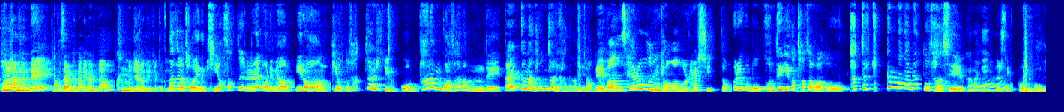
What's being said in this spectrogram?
손을 잡는데 그 사람 생각이 난다? 큰 문제가 되죠. 하지만 저희는 기억 삭제를 해버리면 이런 기억도 삭제할 수 있고 사람과 사람의 깔끔한 손절이 가능합니다. 매번 새로운 경험을 할 수 있죠. 그리고 뭐 권태기가 찾아와도 삭제를 하면 또 다시 할 수 있고 어우.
